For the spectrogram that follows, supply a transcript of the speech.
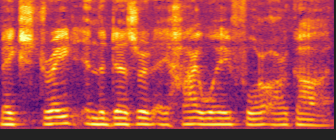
make straight in the desert a highway for our God.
